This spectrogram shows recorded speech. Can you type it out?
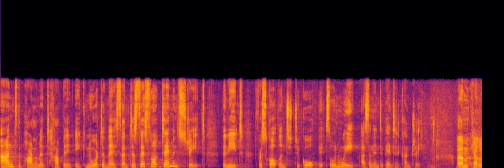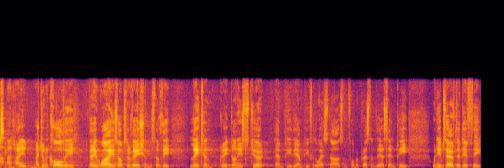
and the Parliament have been ignored in this and does this not demonstrate the need for Scotland to go its own way as an independent country? Um, I, I, I do recall the very wise observations of the Leighton, great Donny Stewart MP, the MP for the West Niles and former president of the SNP, when he observed that if the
